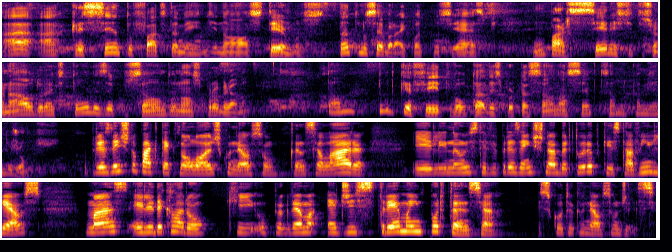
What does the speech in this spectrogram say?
acrescento o fato também de nós termos, tanto no Sebrae quanto no Ciesp, um parceiro institucional durante toda a execução do nosso programa. Então, tudo que é feito voltado à exportação, nós sempre estamos caminhando juntos. O presidente do Parque Tecnológico, Nelson Cancelara, ele não esteve presente na abertura porque estava em Ilhéus, mas ele declarou que o programa é de extrema importância. Escuta o que o Nelson disse.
